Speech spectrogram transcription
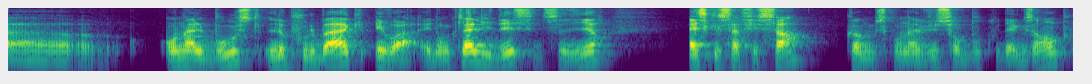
euh, on a le boost, le pullback, et voilà. Et donc là, l'idée, c'est de se dire, est-ce que ça fait ça, comme ce qu'on a vu sur beaucoup d'exemples,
